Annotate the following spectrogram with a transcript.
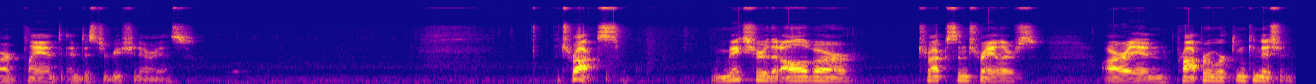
our plant and distribution areas. The trucks. We make sure that all of our trucks and trailers are in proper working condition.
